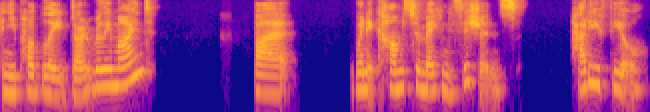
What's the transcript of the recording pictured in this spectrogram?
and you probably don't really mind. But when it comes to making decisions, how do you feel?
